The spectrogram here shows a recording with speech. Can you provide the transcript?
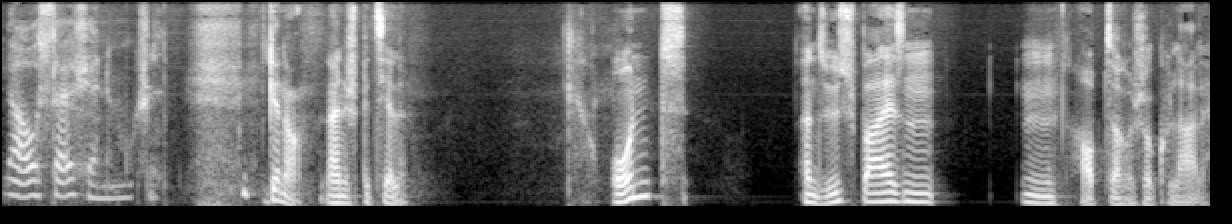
Na, Auster ist ja eine Muschel. Genau, eine spezielle. Und an Süßspeisen, mh, Hauptsache Schokolade.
